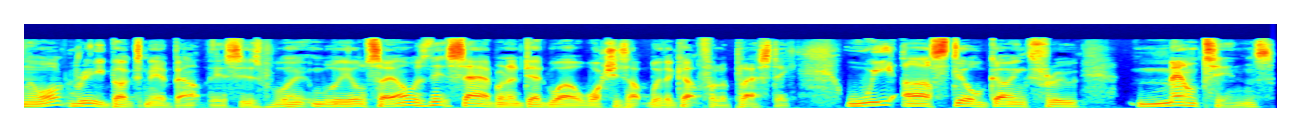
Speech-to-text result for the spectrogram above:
Now, what really bugs me about this is we, we all say, oh, isn't it sad when a dead whale washes up with a gut full of plastic? We are still going through mountains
